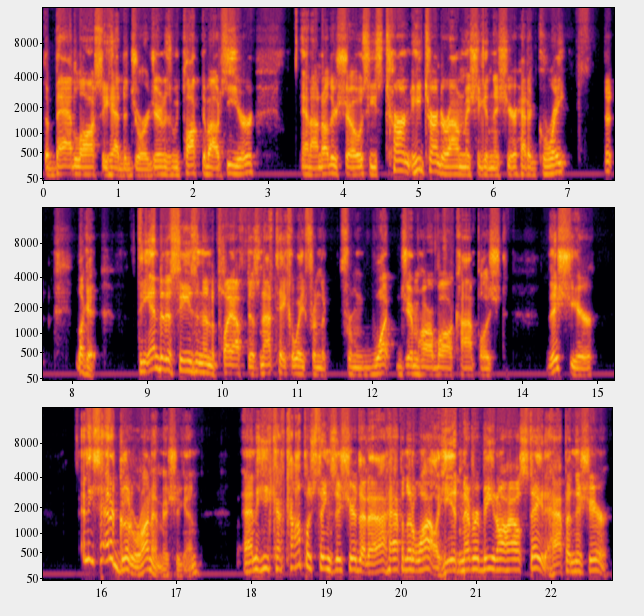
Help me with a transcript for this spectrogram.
the bad loss he had to Georgia. And as we talked about here and on other shows, he's turned he turned around Michigan this year. Had a great look at the end of the season and the playoff does not take away from the from what Jim Harbaugh accomplished this year, and he's had a good run at Michigan and he accomplished things this year that happened in a while. He had never beaten Ohio State. It happened this year.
